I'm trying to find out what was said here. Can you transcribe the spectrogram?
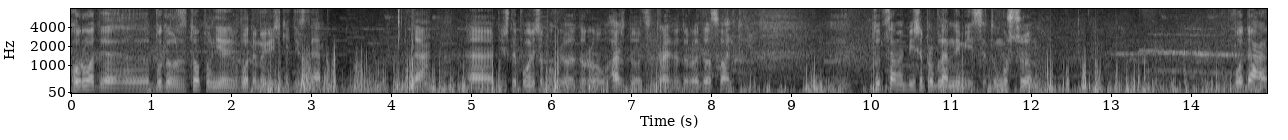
Городи е, були затоплені водами річки Дністер та пішли повністю покрили дорогу аж до центральної дороги до асфальту. Тут саме більше проблемне місце, тому що вода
